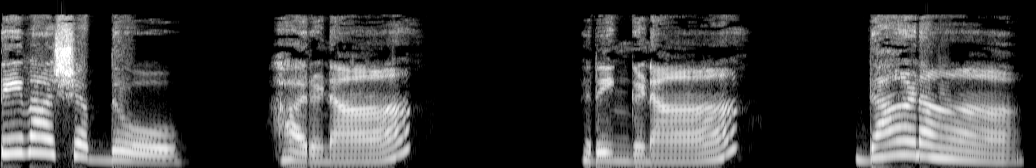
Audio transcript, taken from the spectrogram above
તેવા શબ્દો હરણા રીંગણા દાણા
